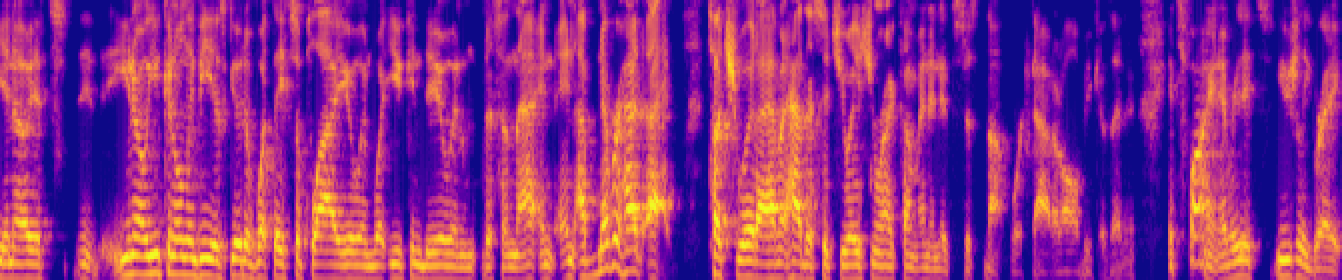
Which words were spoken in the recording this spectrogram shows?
you know, it's you know, you can only be as good of what they supply you and what you can do and this and that. And and I've never had I, touch wood. I haven't had the situation where I come in and it's just not worked out at all because I, it's fine. Every it's usually great.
